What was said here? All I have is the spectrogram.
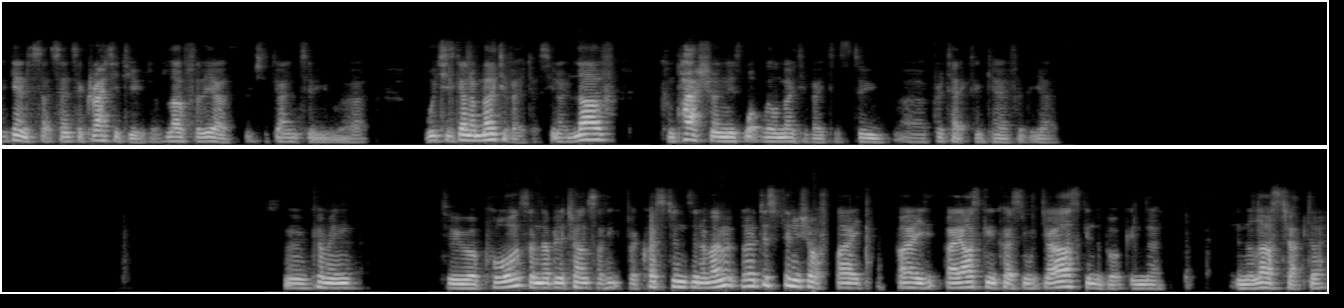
Again, it's that sense of gratitude, of love for the earth, which is going to, uh, which is going to motivate us. You know, love, compassion is what will motivate us to uh, protect and care for the earth. So coming to a pause and there'll be a chance, I think, for questions in a moment. But I'll just finish off by, by, by asking a question which I ask in the book in the, in the last chapter.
